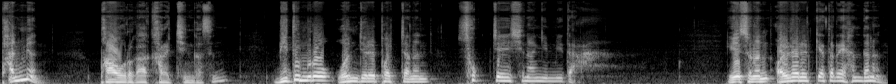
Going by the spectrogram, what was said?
반면 바오로가 가르친 것은 믿음으로 원죄를 벗자는 속죄 신앙입니다. 예수는 얼레를 깨달아야 한다는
